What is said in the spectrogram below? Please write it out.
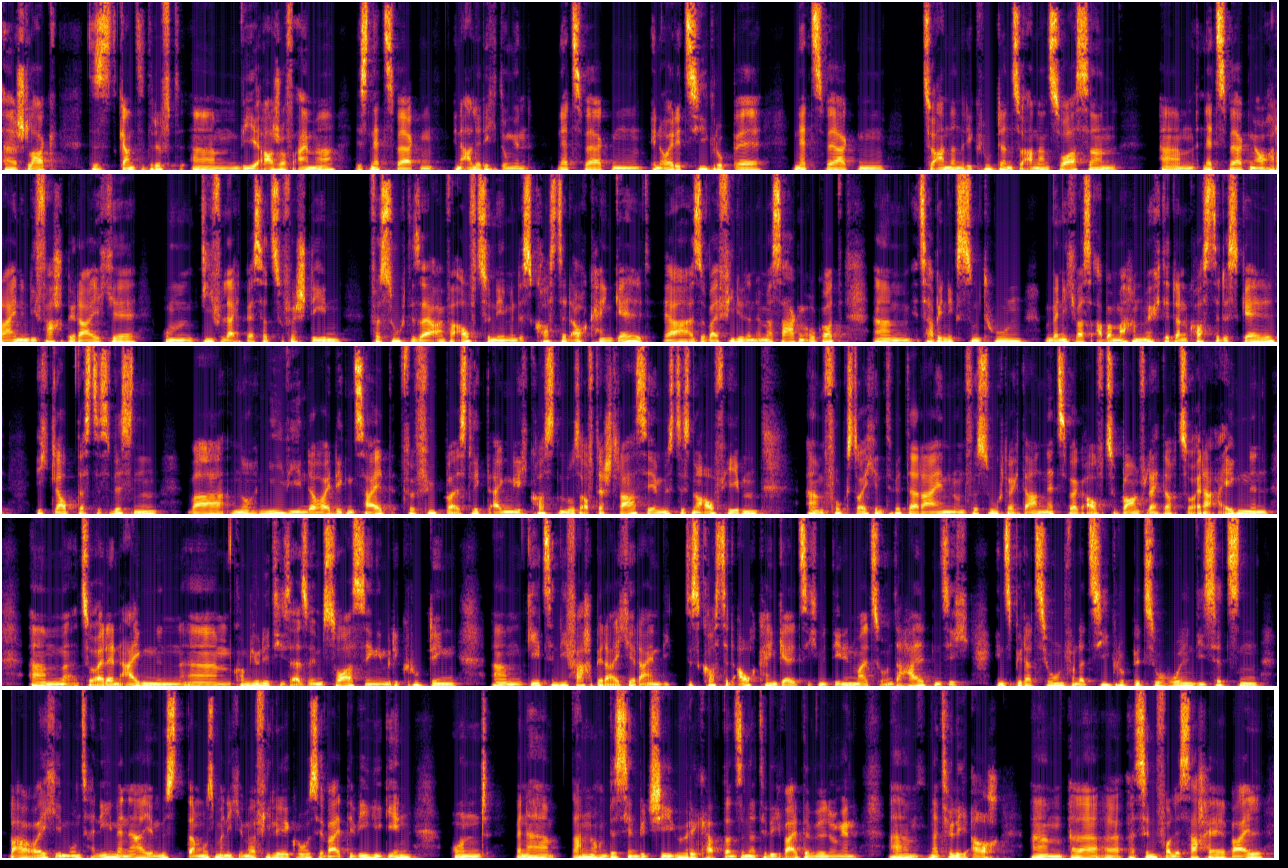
äh, Schlag das Ganze trifft, ähm, wie Arsch auf einmal, ist Netzwerken in alle Richtungen. Netzwerken in eure Zielgruppe, Netzwerken zu anderen Recruitern, zu anderen Sourcern, ähm, Netzwerken auch rein in die Fachbereiche, um die vielleicht besser zu verstehen. Versucht es einfach aufzunehmen. Das kostet auch kein Geld. Ja, also weil viele dann immer sagen, oh Gott, ähm, jetzt habe ich nichts zum tun. Und wenn ich was aber machen möchte, dann kostet es Geld ich glaube, dass das Wissen war noch nie wie in der heutigen Zeit verfügbar. Es liegt eigentlich kostenlos auf der Straße. Ihr müsst es nur aufheben. Ähm, fuchst euch in Twitter rein und versucht euch da ein Netzwerk aufzubauen, vielleicht auch zu eurer eigenen, ähm, zu euren eigenen ähm, Communities, also im Sourcing, im Recruiting. Ähm, geht's in die Fachbereiche rein. Die, das kostet auch kein Geld, sich mit denen mal zu unterhalten, sich Inspiration von der Zielgruppe zu holen, die sitzen bei euch im Unternehmen. Ja? Ihr müsst, da muss man nicht immer viele große, weite Wege gehen. Und wenn er dann noch ein bisschen Budget übrig hat, dann sind natürlich Weiterbildungen ähm, natürlich auch ähm, äh, äh, eine sinnvolle Sache, weil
